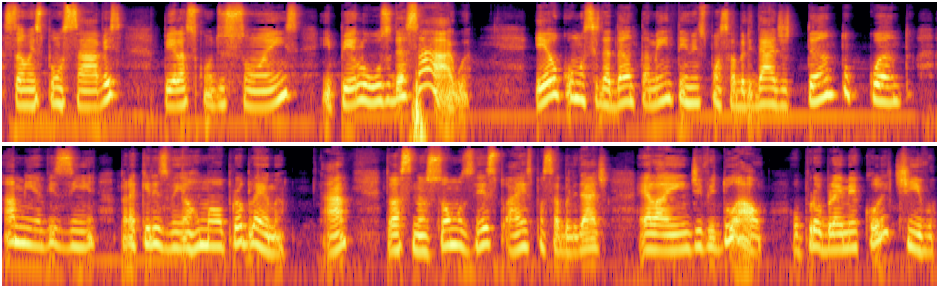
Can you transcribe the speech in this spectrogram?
são responsáveis pelas condições e pelo uso dessa água. Eu, como cidadã, também tenho responsabilidade tanto quanto a minha vizinha para que eles venham arrumar o problema, tá? Então, assim, nós somos a responsabilidade, ela é individual. O problema é coletivo,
